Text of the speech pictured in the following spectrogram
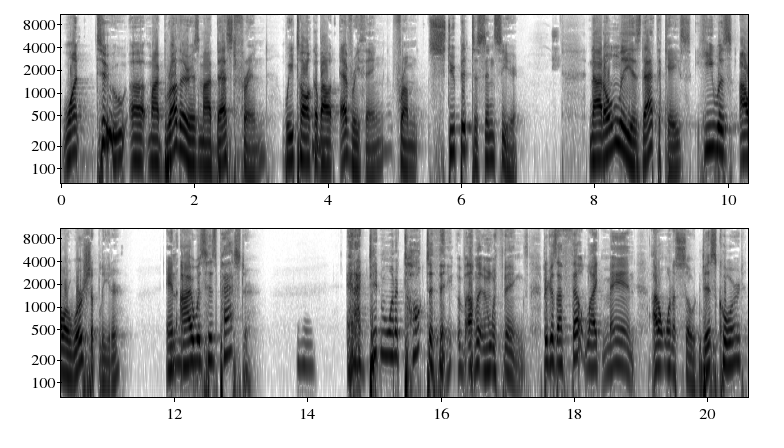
One, two, uh, my brother is my best friend. We talk about everything from stupid to sincere. Not only is that the case, he was our worship leader and I was his pastor. And I didn't want to talk to thing, about him with things because I felt like, man, I don't want to sow discord.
